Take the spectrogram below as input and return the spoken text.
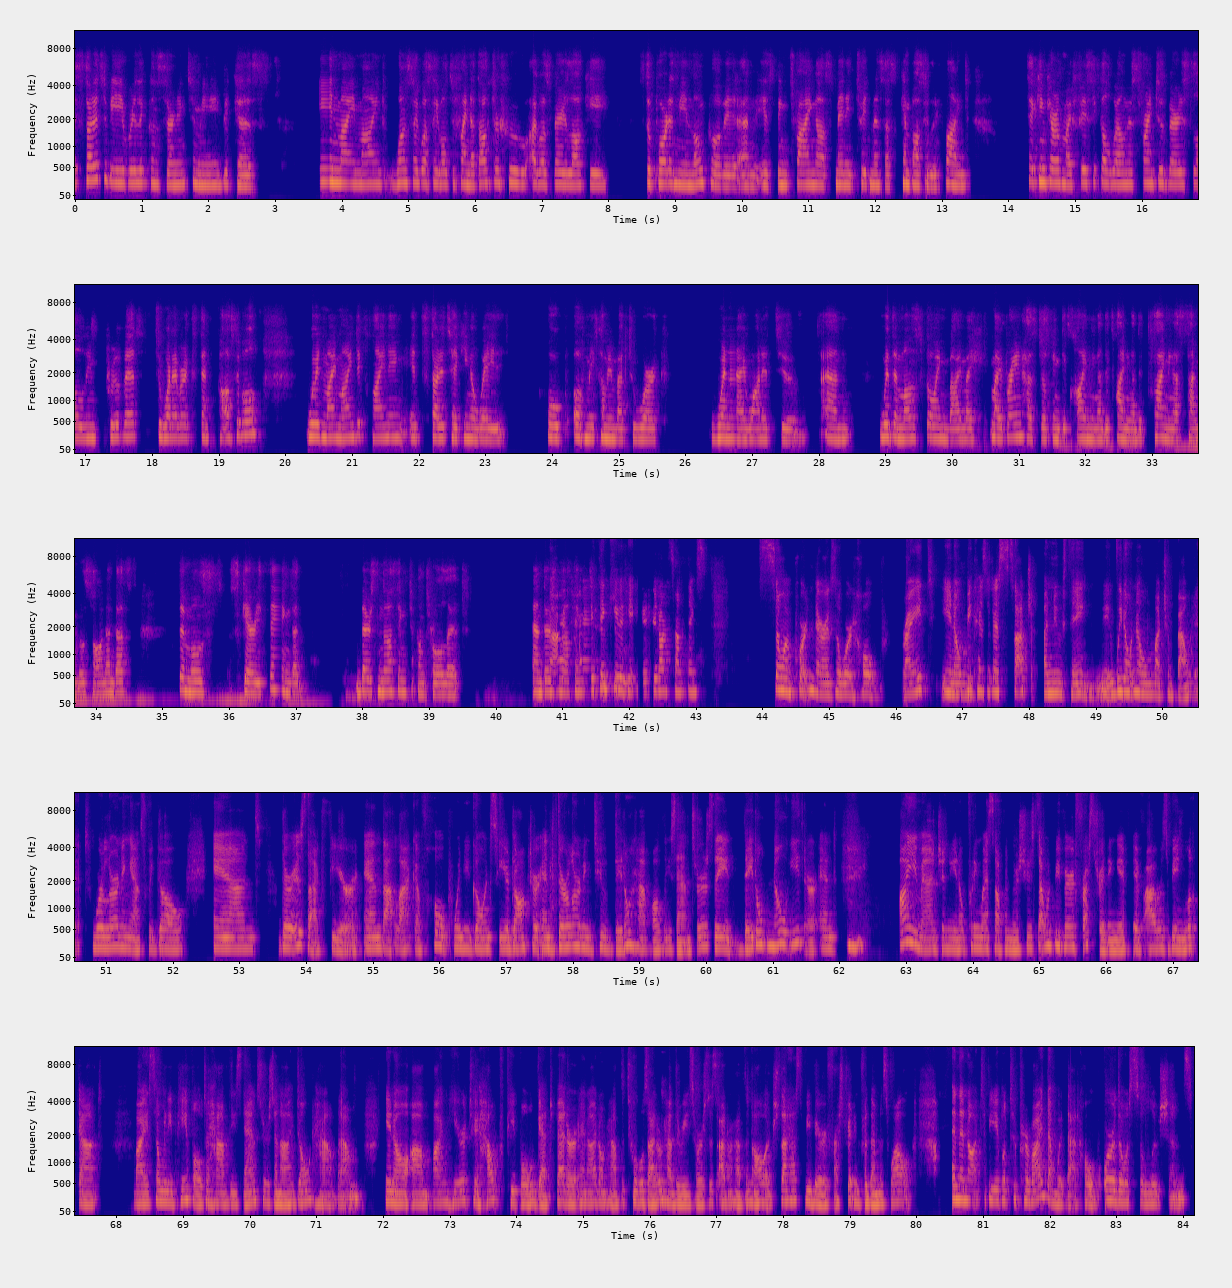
it started to be really concerning to me because in my mind once i was able to find a doctor who i was very lucky supported me in long covid and has been trying as many treatments as can possibly find taking care of my physical wellness trying to very slowly improve it to whatever extent possible with my mind declining it started taking away hope of me coming back to work when i wanted to. And with the months going by, my my brain has just been declining and declining and declining as time goes on, and that's the most scary thing that there's nothing to control it, and there's I, nothing. I, think you hit, you hit on something so important. There is the word hope, right? You know, mm-hmm. because it is such a new thing. We don't know much about it. We're learning as we go, and there is that fear and that lack of hope when you go and see your doctor and they're learning too they don't have all these answers they they don't know either and mm-hmm. i imagine you know putting myself in their shoes that would be very frustrating if if i was being looked at by so many people to have these answers and I don't have them. You know, um, I'm here to help people get better and I don't have the tools, I don't have the resources, I don't have the knowledge. That has to be very frustrating for them as well. And then not to be able to provide them with that hope or those solutions.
